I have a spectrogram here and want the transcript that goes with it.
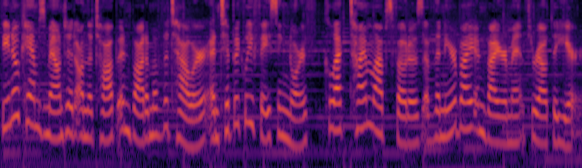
Phenocams mounted on the top and bottom of the tower and typically facing north collect time lapse photos of the nearby environment throughout the year.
